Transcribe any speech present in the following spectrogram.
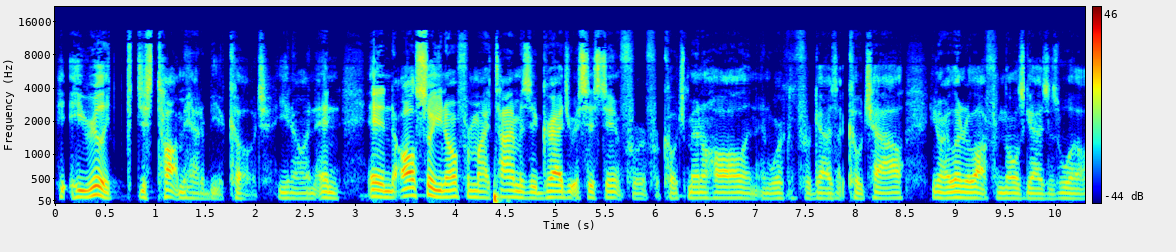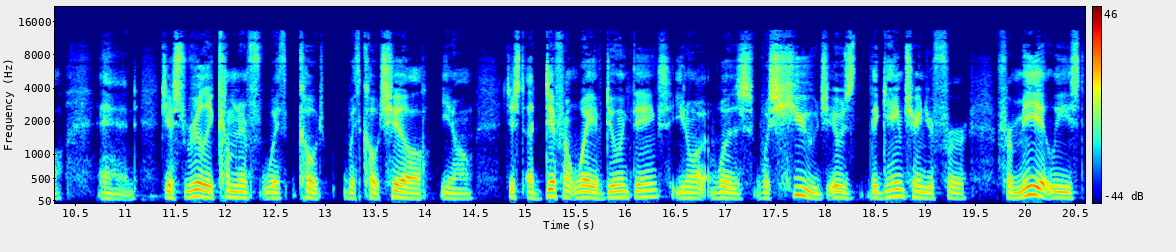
he, really just taught me how to be a coach, you know, and, and, and also, you know, from my time as a graduate assistant for, for Coach Mendenhall and, and working for guys like Coach Hal, you know, I learned a lot from those guys as well. And just really coming in with Coach, with Coach Hill, you know, just a different way of doing things, you know, was, was huge. It was the game changer for, for me, at least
